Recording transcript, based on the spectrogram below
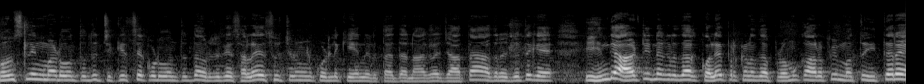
ಕೌನ್ಸಿಲಿಂಗ್ ಮಾಡುವಂಥದ್ದು, ಚಿಕಿತ್ಸೆ ಕೊಡುವಂಥದ್ದು, ಅವ್ರ ಜೊತೆಗೆ ಸಲಹೆ ಸೂಚನೆಗಳನ್ನು ಕೊಡಲಿಕ್ಕೆ ಏನಿರ್ತಾ ಇದ್ದ ನಾಗರಾಜ್ ಆತ. ಅದರ ಜೊತೆಗೆ ಈ ಹಿಂದೆ ಆರ್ ಟಿ ನಗರದ ಕೊಲೆ ಪ್ರಕರಣದ ಪ್ರಮುಖ ಆರೋಪಿ ಮತ್ತು ಇತರೆ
